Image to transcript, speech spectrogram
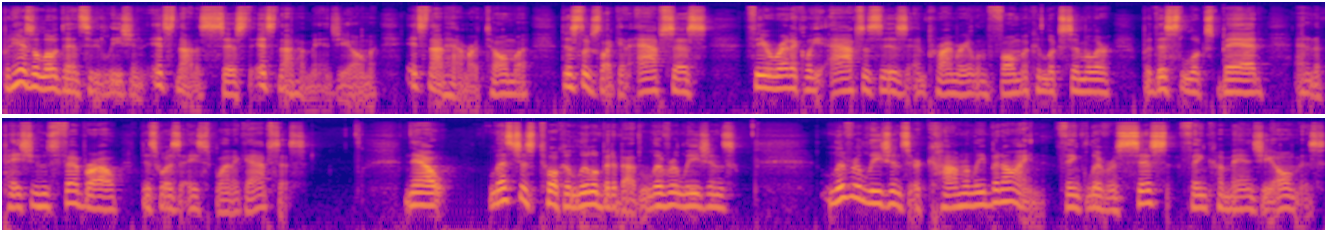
But here's a low density lesion. It's not a cyst. It's not hemangioma. It's not hamartoma. This looks like an abscess. Theoretically, abscesses and primary lymphoma can look similar, but this looks bad. And in a patient who's febrile, this was a splenic abscess. Now, let's just talk a little bit about liver lesions. Liver lesions are commonly benign. Think liver cysts, think hemangiomas.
